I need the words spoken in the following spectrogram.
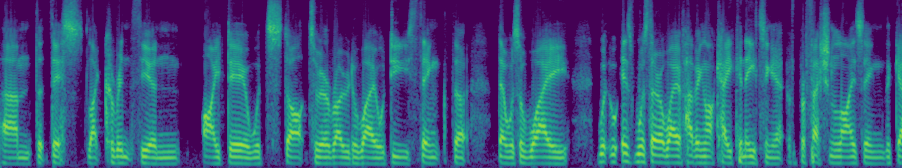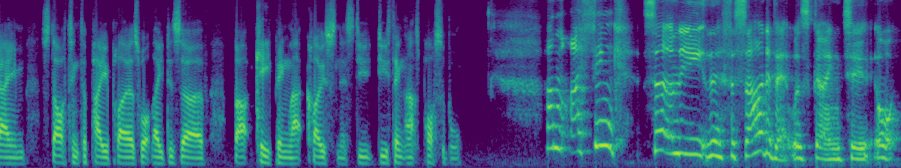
um, that this like Corinthian idea would start to erode away, or do you think that there was a way? is was there a way of having our cake and eating it, of professionalising the game, starting to pay players what they deserve, but keeping that closeness? Do you, do you think that's possible? Um, I think certainly the facade of it was going to, or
